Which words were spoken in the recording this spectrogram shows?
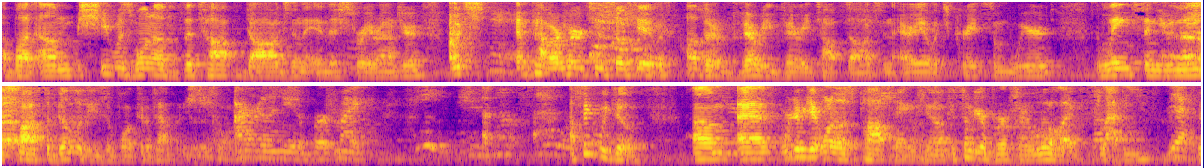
Uh, But um, she was one of the top dogs in the industry around here, which empowered her to associate with other very, very top dogs in the area, which creates some weird links and unique possibilities of what could have happened to this woman. I really need a burp mic. I think we do. Um, and we're gonna get one of those pop things, you know, because some of your burps are a little like slappy. Yeah.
